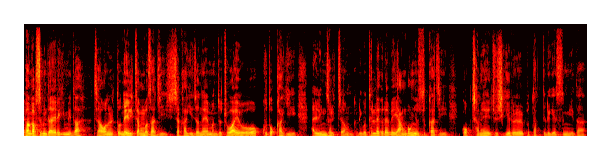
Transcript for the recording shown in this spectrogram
반갑습니다. 에릭입니다. 자, 오늘 또 내일장 머사지 시작하기 전에 먼저 좋아요, 구독하기, 알림 설정, 그리고 텔레그램의 양봉 뉴스까지 꼭 참여해 주시기를 부탁드리겠습니다.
